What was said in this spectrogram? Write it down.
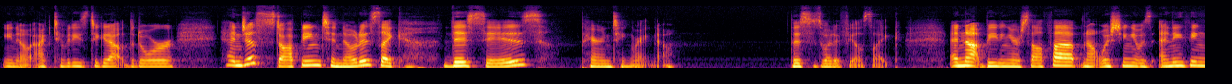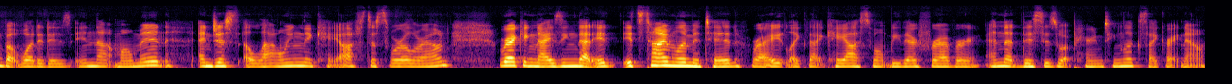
you know, activities to get out the door. And just stopping to notice like, this is parenting right now. This is what it feels like and not beating yourself up, not wishing it was anything but what it is in that moment, and just allowing the chaos to swirl around, recognizing that it, it's time limited, right? Like that chaos won't be there forever, and that this is what parenting looks like right now.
